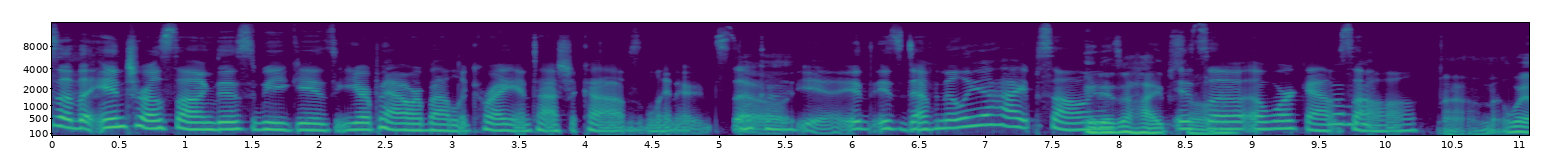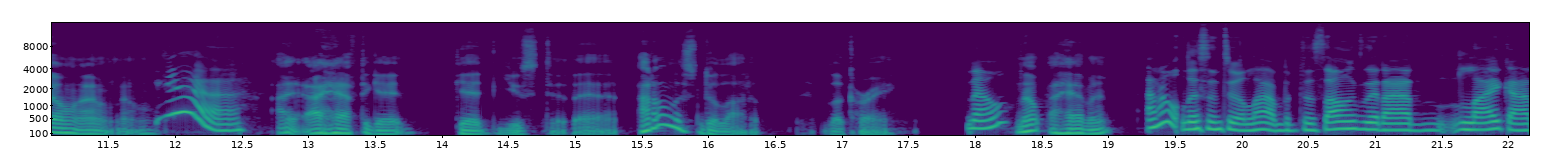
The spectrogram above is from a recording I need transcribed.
so the intro song this week is "Your Power" by Lecrae and Tasha Cobbs Leonard. So Okay. yeah, it, it's definitely a hype song. it is a hype song. It's a, a workout song. I. Well, I don't know. Yeah. I, I have to get get used to that. I don't listen to a lot of Lecrae. No, Nope, I haven't. I don't listen to a lot, but the songs that I like, I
